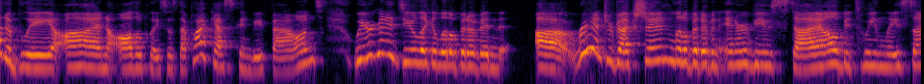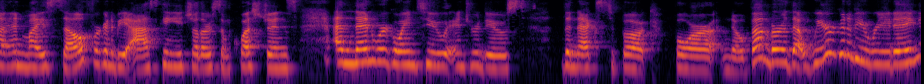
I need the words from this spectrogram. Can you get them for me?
audibly on all the places that podcasts can be found. We're going to do like a little bit of an uh, reintroduction, a little bit of an interview style between Lisa and myself. We're going to be asking each other some questions, and then we're going to introduce the next book for November that we're going to be reading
